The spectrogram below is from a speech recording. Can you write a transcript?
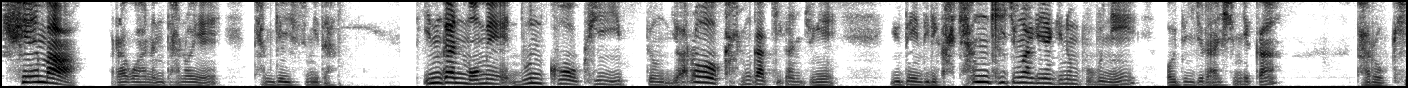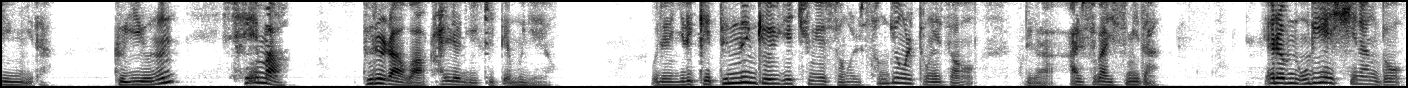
쉐마라고 하는 단어에 담겨 있습니다. 인간 몸의 눈, 코, 귀, 입 등 여러 감각 기관 중에 유대인들이 가장 귀중하게 여기는 부분이 어딘 줄 아십니까? 바로 귀입니다. 그 이유는 세마, 들으라와 관련이 있기 때문이에요. 우리는 이렇게 듣는 교육의 중요성을 성경을 통해서 우리가 알 수가 있습니다. 여러분, 우리의 신앙도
